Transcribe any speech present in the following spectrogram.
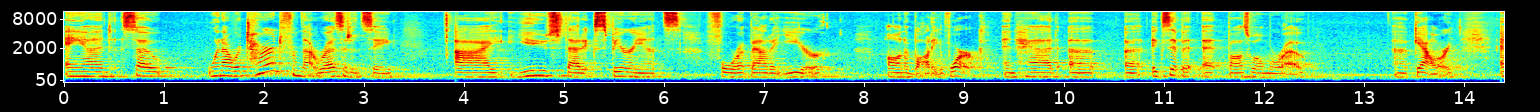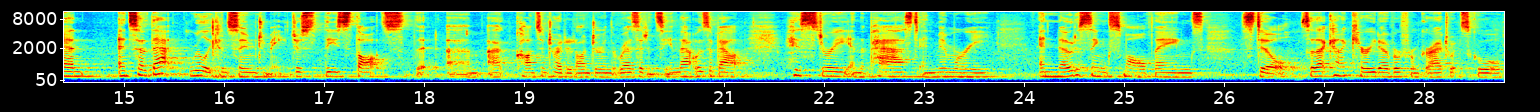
and so when I returned from that residency, I used that experience for about a year on a body of work and had a, a exhibit at Boswell Mourot uh, Gallery, and and so that really consumed me. Just these thoughts that um, I concentrated on during the residency, and that was about history and the past and memory, and noticing small things still. So that kind of carried over from graduate school,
